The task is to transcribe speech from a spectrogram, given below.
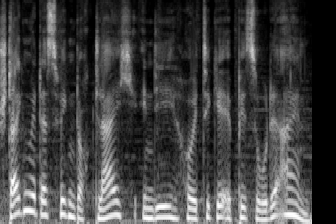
Steigen wir deswegen doch gleich in die heutige Episode ein.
